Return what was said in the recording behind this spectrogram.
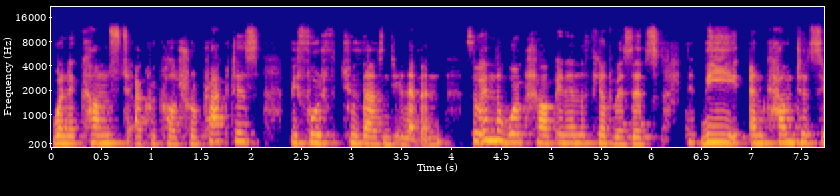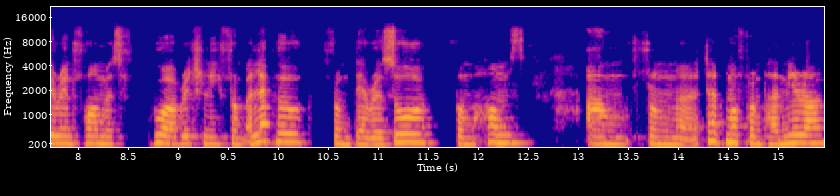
when it comes to agricultural practice before 2011. So in the workshop and in the field visits, we encountered Syrian farmers who are originally from Aleppo, from Deir ez-Zor, from Homs, um, from uh, Tadmor, from Palmyra,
